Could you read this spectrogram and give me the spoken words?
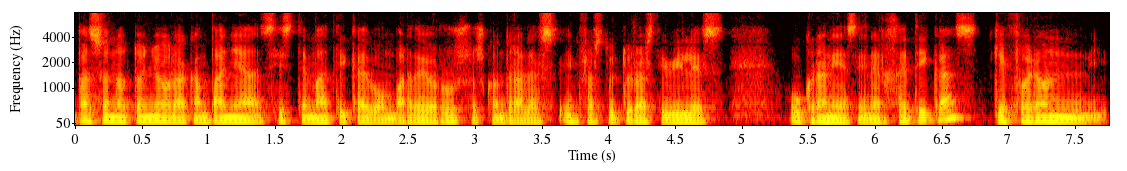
pasó en otoño la campaña sistemática de bombardeos rusos contra las infraestructuras civiles ucranias energéticas, que fueron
